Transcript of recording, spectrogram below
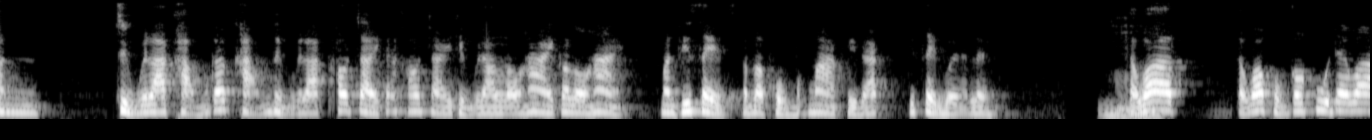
มัน ถึงเวลาขำก็ขำถึงเวลาเข้าใจก็เข้าใจถึงเวลาร้องไห้ก็ร้องไห้ มันพิเศษสำหรับผมมากๆฟีแบ็กพิเศษเบอร์นั้นเลย แต่ว่าแต่ว่าผมก็พูดได้ว่า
